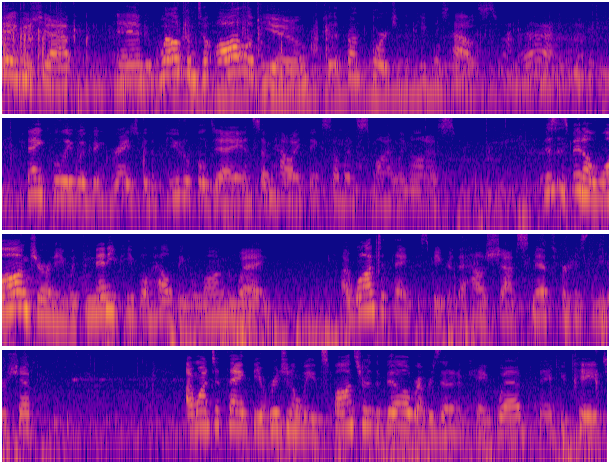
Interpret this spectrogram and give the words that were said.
Thank you, Shap. And welcome to all of you to the front porch of the People's House. Thankfully, we've been graced with a beautiful day, and somehow I think someone's smiling on us. This has been a long journey with many people helping along the way. I want to thank the Speaker of the House, Shap Smith, for his leadership. I want to thank the original lead sponsor of the bill, Representative Kate Webb. Thank you, Kate.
